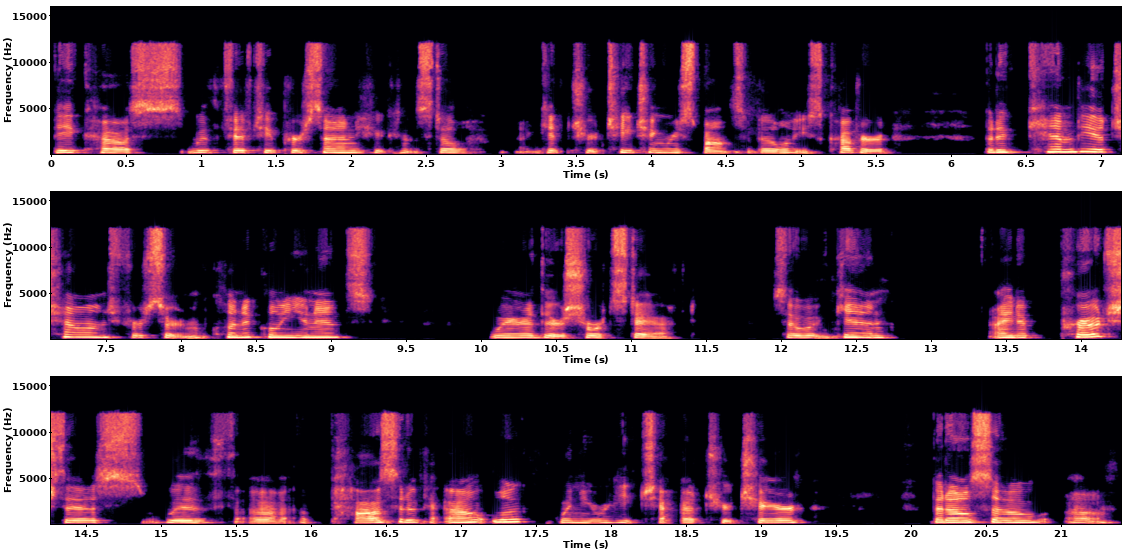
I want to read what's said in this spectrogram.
because with 50%, you can still get your teaching responsibilities covered. But it can be a challenge for certain clinical units where they're short staffed. So, again, I'd approach this with a, a positive outlook when you reach out your chair, but also um,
